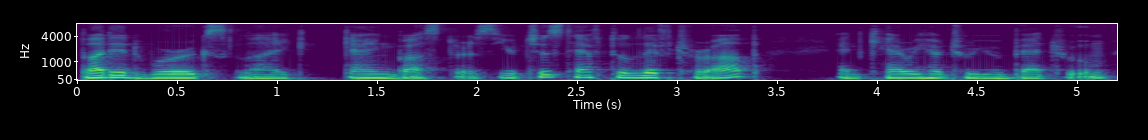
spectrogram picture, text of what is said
But it works like gangbusters. You just have to lift her up and carry her to your bedroom.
